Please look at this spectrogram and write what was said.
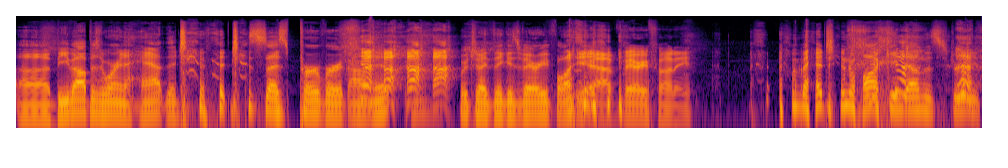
Uh, Bebop is wearing a hat that, that just says pervert on it, which I think is very funny. yeah, very funny. Imagine walking down the street.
